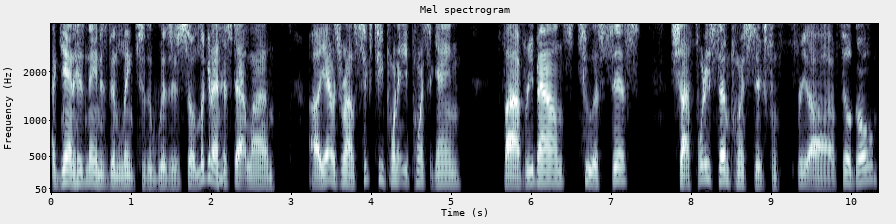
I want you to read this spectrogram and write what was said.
again, his name has been linked to the Wizards. So looking at his stat line, uh, yeah, it was around 16.8 points a game, five rebounds, two assists, shot 47.6 from free uh field goal,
